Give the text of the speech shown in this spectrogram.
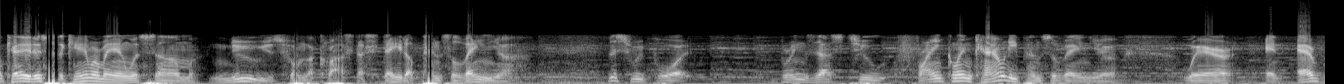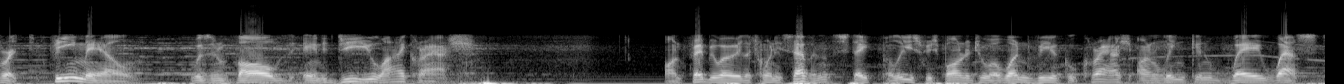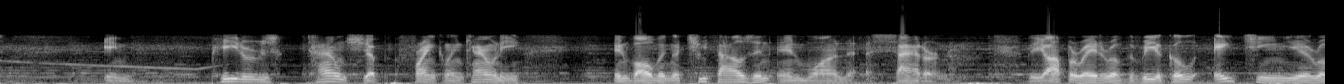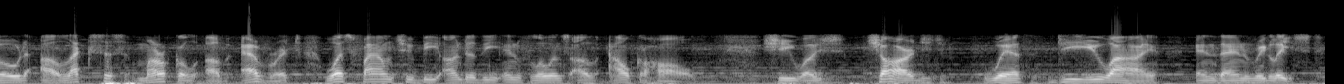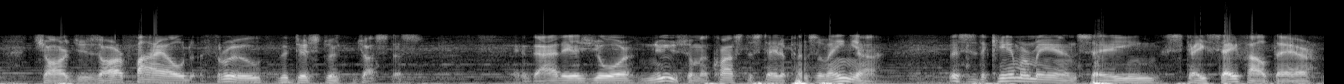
Okay, this is the cameraman with some news from across the state of Pennsylvania. This report brings us to Franklin County, Pennsylvania, where an Everett female was involved in a DUI crash. On February the 27th, state police responded to a one vehicle crash on Lincoln Way West in Peters Township, Franklin County, involving a 2001 Saturn. The operator of the vehicle, 18 year old Alexis Merkel of Everett, was found to be under the influence of alcohol. She was charged with DUI and then released. Charges are filed through the district justice. And that is your news from across the state of Pennsylvania. This is the cameraman saying, stay safe out there.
